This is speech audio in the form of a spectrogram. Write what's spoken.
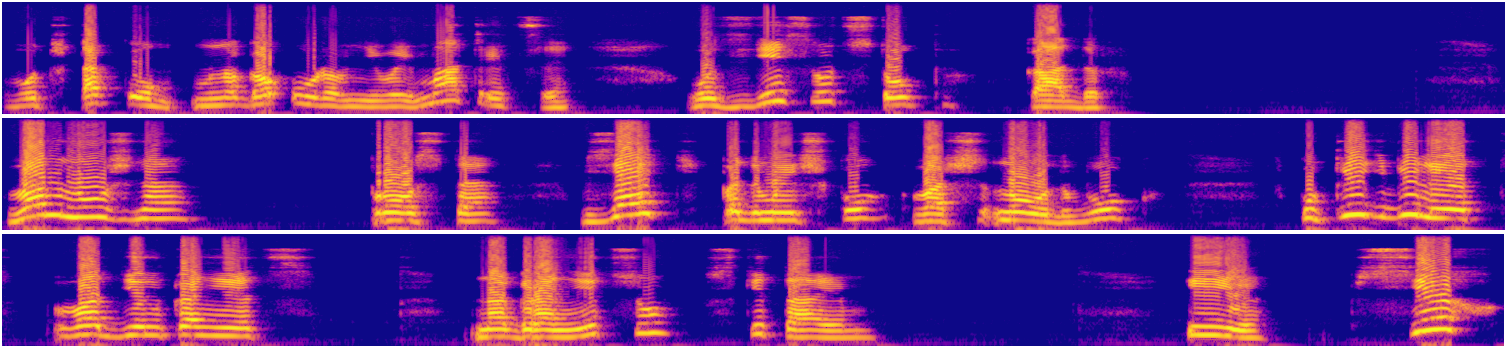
вот в таком многоуровневой матрице, вот здесь вот стоп-кадр. Вам нужно просто взять под мышку ваш ноутбук, купить билет в один конец на границу с Китаем. И всех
